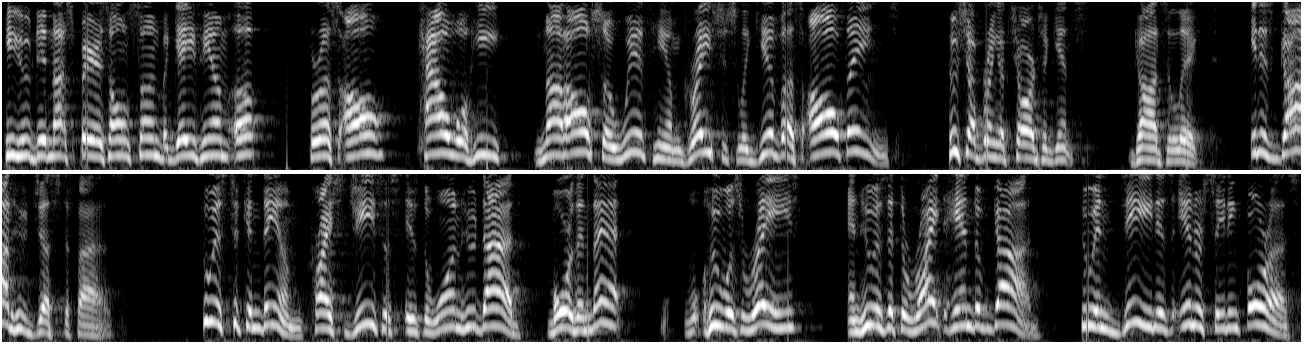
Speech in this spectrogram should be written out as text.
He who did not spare his own son, but gave him up for us all, how will he not also with him graciously give us all things? Who shall bring a charge against God's elect? It is God who justifies. Who is to condemn? Christ Jesus is the one who died. More than that, who was raised and who is at the right hand of God, who indeed is interceding for us.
